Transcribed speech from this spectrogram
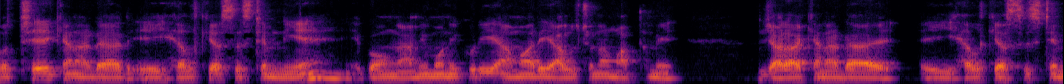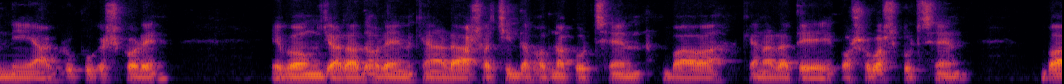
হচ্ছে কানাডার এই হেলথ কেয়ার সিস্টেম নিয়ে এবং আমি মনে করি আমার এই আলোচনার মাধ্যমে যারা কানাডায় এই হেলথ কেয়ার সিস্টেম নিয়ে আগ্রহ প্রকাশ করেন এবং যারা ধরেন কানাডা আসার চিন্তা ভাবনা করছেন বা কানাডাতে বসবাস করছেন বা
